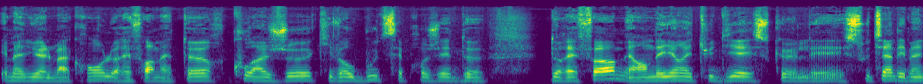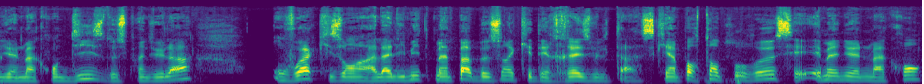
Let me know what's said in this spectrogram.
Emmanuel Macron, le réformateur courageux qui va au bout de ses projets de, de réforme. Et en ayant étudié ce que les soutiens d'Emmanuel Macron disent de ce point de vue-là, on voit qu'ils ont à la limite même pas besoin qu'il y ait des résultats. Ce qui est important pour eux, c'est Emmanuel Macron,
